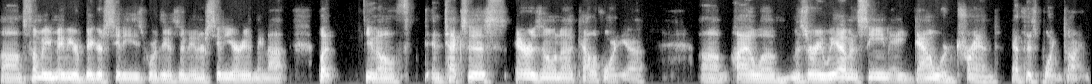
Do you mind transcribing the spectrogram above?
Um, some of you maybe are bigger cities where there's an inner city area may not, but you know, in Texas, Arizona, California, um, Iowa, Missouri, we haven't seen a downward trend at this point in time.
